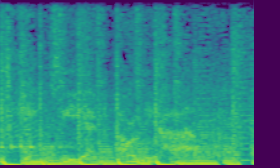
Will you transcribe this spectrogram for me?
can see it, only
